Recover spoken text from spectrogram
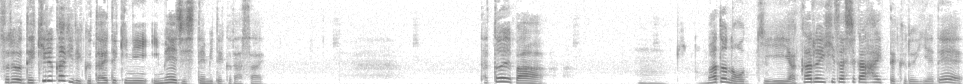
それをできる限り具体的にイメージしてみてください。例えば、うん、窓の大きい明るい日差しが入ってくる家で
